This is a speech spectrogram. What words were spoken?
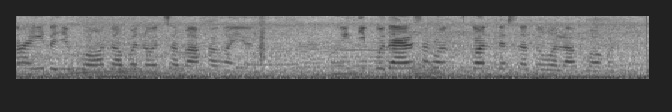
nakikita niyo po ako napanood sa Maka ngayon. Kung hindi po dahil sa con- contest na to, wala po ako dito.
